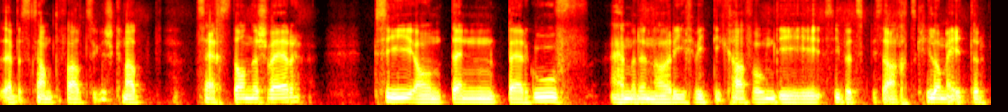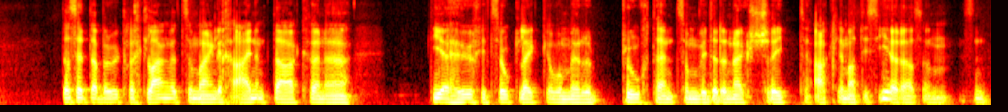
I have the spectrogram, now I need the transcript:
eben das gesamte Fahrzeug war knapp 6 Tonnen schwer gewesen. und dann bergauf haben wir dann noch eine Reichweite von um die 70 bis 80 Kilometer. Das hat aber wirklich gelangt, um eigentlich einem Tag können die Höhe zurücklegen, die wir gebraucht haben, um wieder den nächsten Schritt akklimatisieren. Also wir sind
